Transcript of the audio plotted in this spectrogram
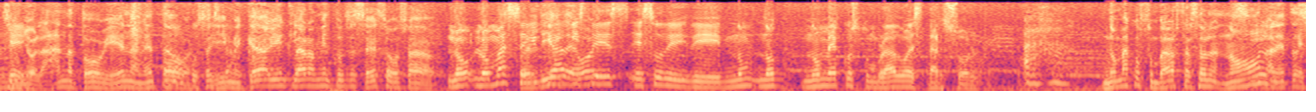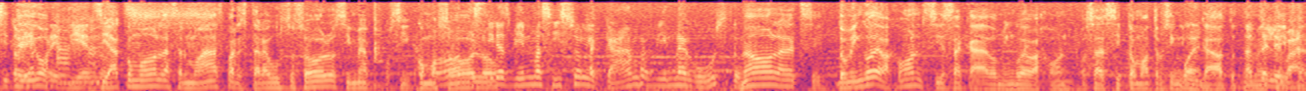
¿Qué? Sin Yolanda, todo bien, la neta. No, pues sí, está. me queda bien claro a mí entonces eso, o sea, Lo, lo más serio El día que de dijiste hoy- es eso de, de no, no, no me he acostumbrado a estar solo. Ajá. No me he acostumbrado a estar sola. No, Sí, la neta sí te estoy digo, aprendiendo. si acomodo las almohadas para estar a gusto solo, sí me pues, sí como No, te solo. estiras bien macizo en la cama, bien a gusto. No, la neta sí. Domingo de bajón, sí es acá, domingo de bajón. O sea, sí toma otro significado no te totalmente levantan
